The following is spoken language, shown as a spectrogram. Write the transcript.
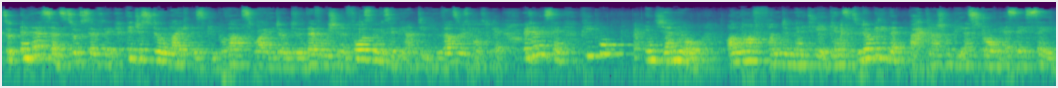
So in that sense, sort of say they just don't like these people, that's why they don't do it. Therefore we shouldn't enforce them because they'd be anti-EU. That's the response we get. But then saying people in general are not fundamentally against this. We don't believe that backlash will be as strong as they say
